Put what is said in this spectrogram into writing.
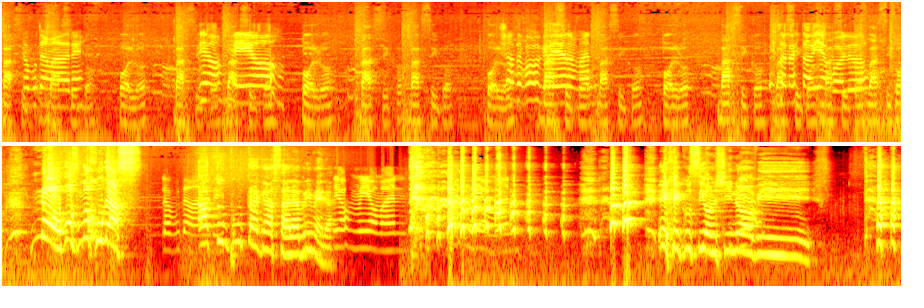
Básico. La puta madre. básico, Polvo. Básico. Básico. Polvo. Básico, básico. Polvo. Básico. Básico. Polvo. Básico. Eso no básico, está bien, básico, boludo. Básico. ¡No! ¡Vos no jugás! La puta madre. ¡A tu puta casa, la primera! Dios mío, man. Dios mío, man. ¡Ejecución, Shinobi!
